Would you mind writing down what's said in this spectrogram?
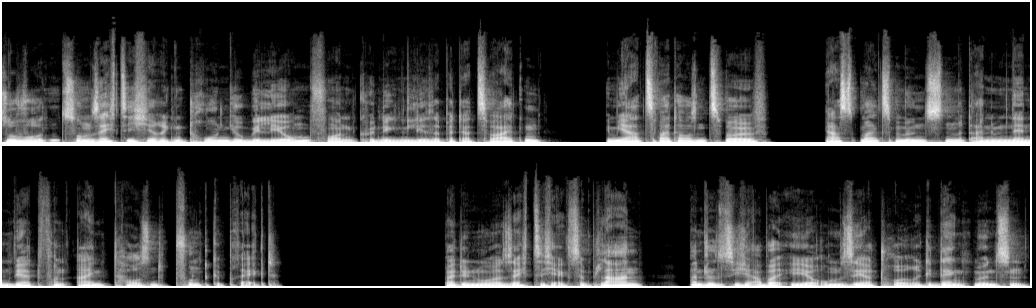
So wurden zum 60-jährigen Thronjubiläum von Königin Elisabeth II. im Jahr 2012 erstmals Münzen mit einem Nennwert von 1000 Pfund geprägt. Bei den nur 60 Exemplaren handelt es sich aber eher um sehr teure Gedenkmünzen.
